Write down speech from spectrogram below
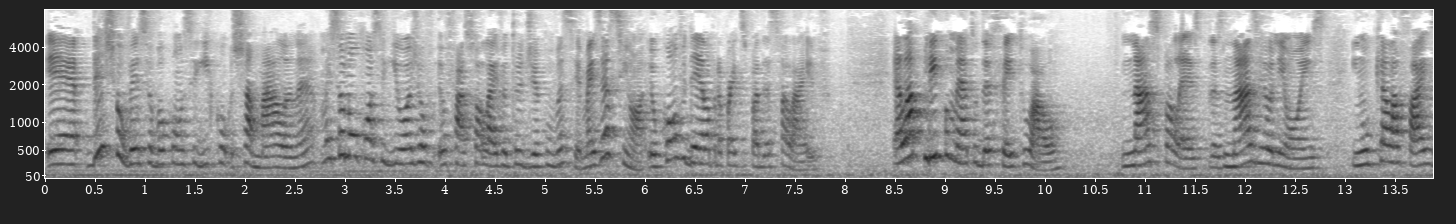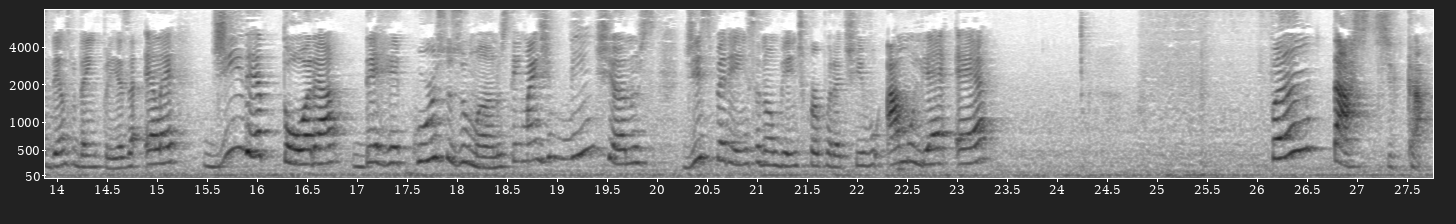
É, deixa eu ver se eu vou conseguir chamá-la, né? Mas se eu não conseguir hoje, eu, eu, faço a live outro dia com você. Mas é assim, ó, eu convidei ela para participar dessa live. Ela aplica o método efeitual nas palestras, nas reuniões, em o que ela faz dentro da empresa. Ela é diretora de recursos humanos, tem mais de 20 anos de experiência no ambiente corporativo. A mulher é fantástica.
